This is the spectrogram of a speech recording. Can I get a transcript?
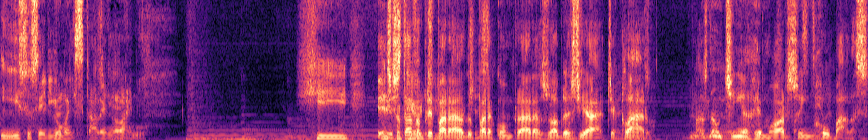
E isso seria uma escala enorme. Ele estava preparado para comprar as obras de arte, é claro, mas não tinha remorso em roubá-las.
